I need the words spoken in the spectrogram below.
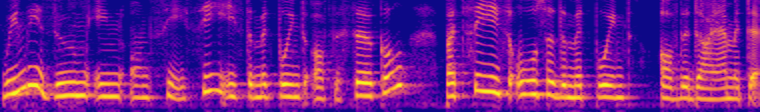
when we zoom in on C, C is the midpoint of the circle, but C is also the midpoint of the diameter.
